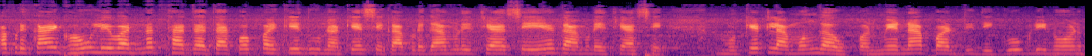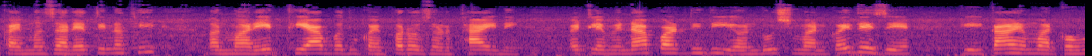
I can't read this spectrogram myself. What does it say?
આપણે કાંઈ ઘઉં લેવા નથી થતા. તાર પપ્પાએ કીધું ના, કહેશે કે આપણે ગામડે થયા છે, એ ગામડે થયા છે. કેટલા મંગાવું, પણ મેં ના પાડી દીધી. ગોગડી નોણ કાંઈ મજા રહેતી નથી અને મારે એકથી આ બધું કાંઈ પરોજણ થાય નહીં. એટલે મેં ના પાડી દીધી અને દુશ્મન કહી દેજે કે કાંઈ અમારે ઘઉં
